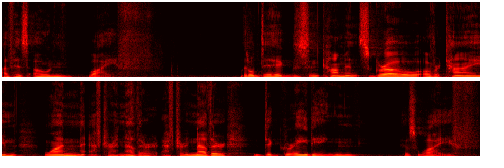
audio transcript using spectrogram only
of his own wife. Little digs and comments grow over time, one after another after another, degrading his wife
